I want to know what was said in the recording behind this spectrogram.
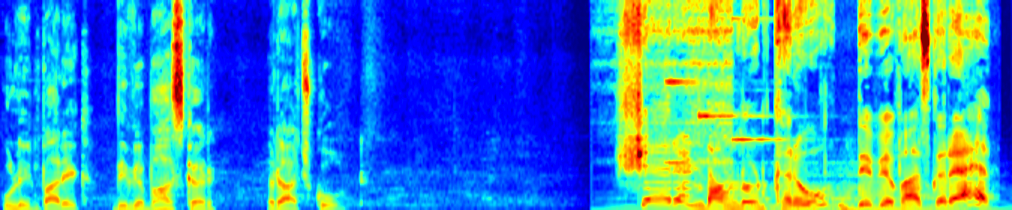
Kulin Parekh Divya Bhaskar Rajkot. Share and download કરો દિવ્ય ભાસ્કર એપ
